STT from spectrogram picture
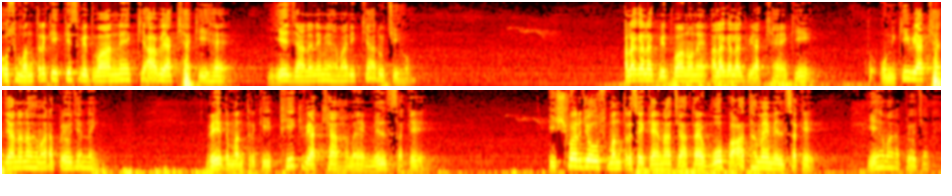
उस मंत्र की किस विद्वान ने क्या व्याख्या की है, ये जानने में हमारी क्या रुचि हो? अलग अलग विद्वानों ने अलग अलग व्याख्याएँ की तो उनकी व्याख्या जानना हमारा प्रयोजन नहीं। वेद मंत्र की ठीक व्याख्या हमें मिल सके। ईश्वर जो उस मंत्र से कहना चाहता है, वो बात हमें मिल सके। ये हमारा प्रयोजन है।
